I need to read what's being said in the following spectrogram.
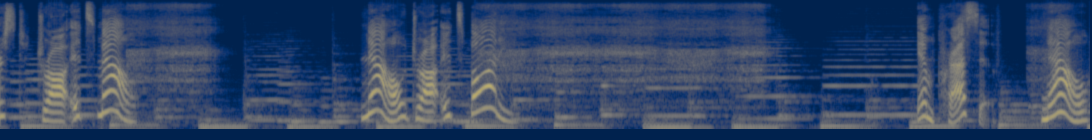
First, draw its mouth. Now, draw its body. Impressive. Now,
